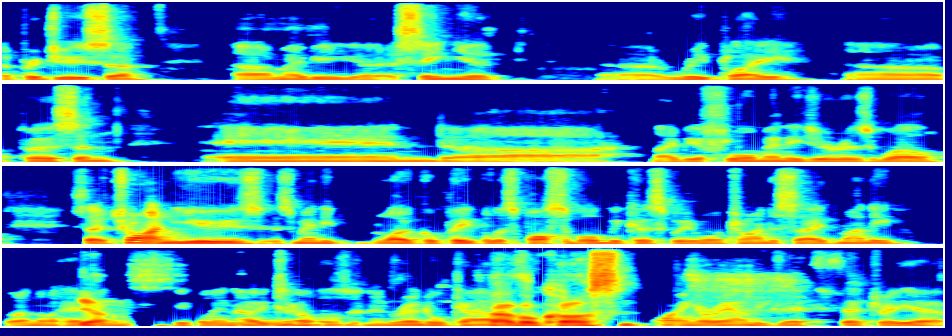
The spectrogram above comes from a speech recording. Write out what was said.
a producer, uh, maybe a senior uh, replay uh, person, and maybe a floor manager as well. So try and use as many local people as possible because we're all trying to save money by not having yeah. people in hotels and in rental cars, travel costs, flying around, etc. Yeah.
